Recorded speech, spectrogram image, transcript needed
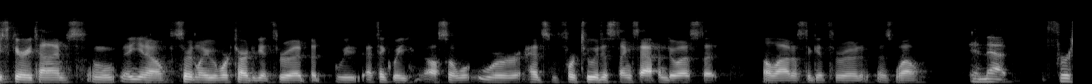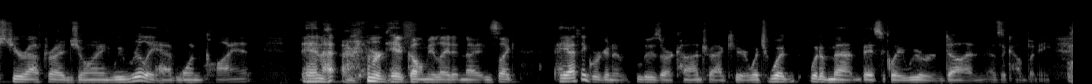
scary times. And, you know, certainly we worked hard to get through it, but we, I think we also were, had some fortuitous things happen to us that allowed us to get through it as well. In that first year after I joined, we really had one client. And I, I remember Dave called me late at night. He's like, hey, I think we're going to lose our contract here, which would would have meant basically we were done as a company.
